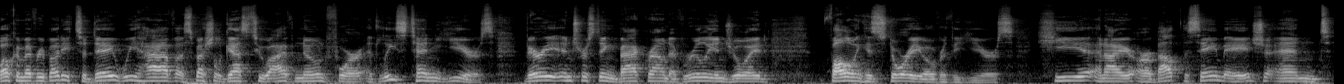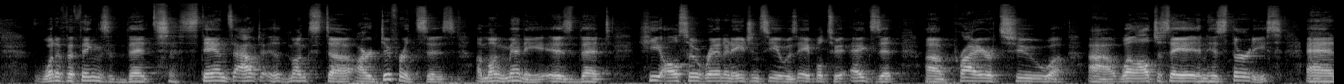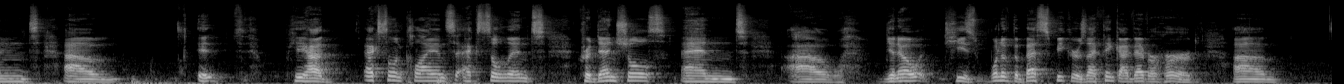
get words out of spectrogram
Welcome, everybody. Today we have a special guest who I've known for at least 10 years. Very interesting background. I've really enjoyed following his story over the years. He and I are about the same age, and one of the things that stands out amongst uh, our differences, among many, is that he also ran an agency and was able to exit uh, prior to, uh, well, I'll just say in his 30s. And um, it he had excellent clients, excellent credentials, and uh, you know he's one of the best speakers I think I've ever heard. Um,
